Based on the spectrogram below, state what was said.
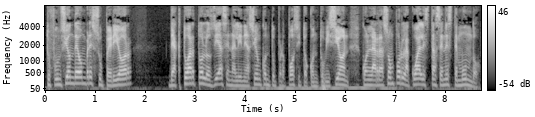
tu función de hombre superior, de actuar todos los días en alineación con tu propósito, con tu visión, con la razón por la cual estás en este mundo?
